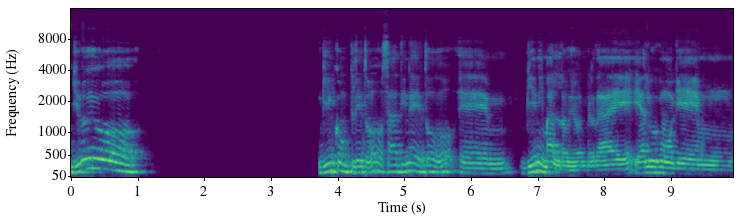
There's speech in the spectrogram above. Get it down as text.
Yo lo veo bien completo, o sea, tiene de todo, eh, bien y mal lo veo, en verdad. Es, es algo como que mm,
